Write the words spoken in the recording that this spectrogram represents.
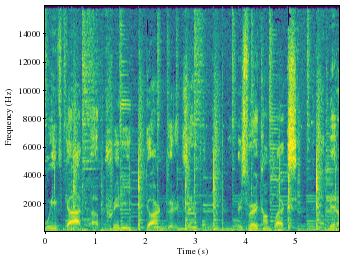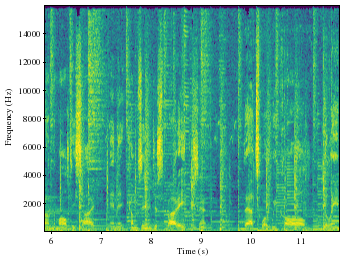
We've got a pretty darn good example. It's very complex, a bit on the malty side, and it comes in just about 8%. That's what we call Galena.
